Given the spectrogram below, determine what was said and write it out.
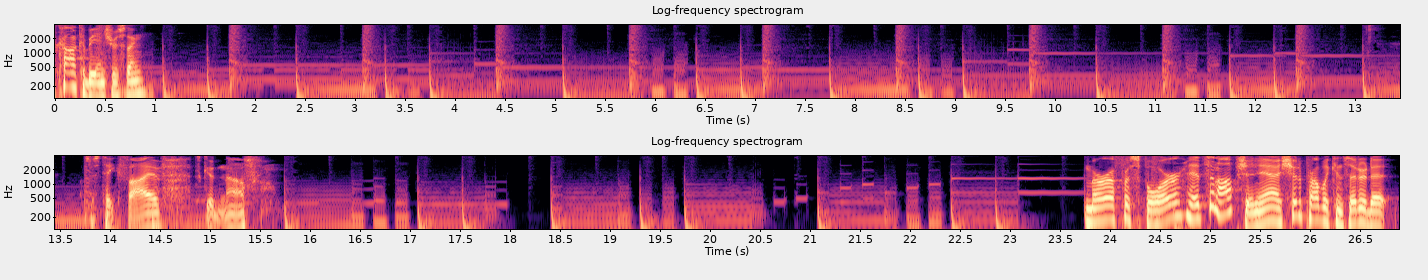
Macaw could be interesting. I'll just take five. That's good enough. Mura for Spore? It's an option. Yeah, I should have probably considered it.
